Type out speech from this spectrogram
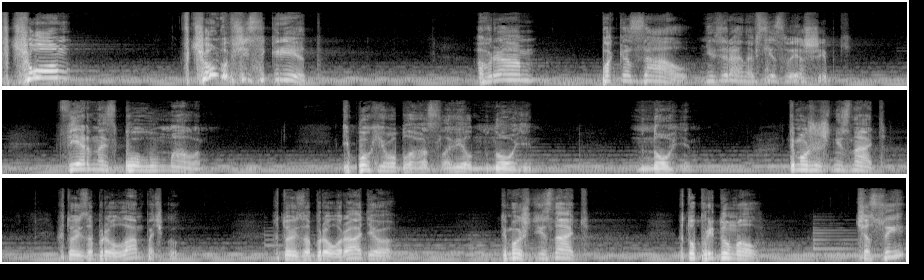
В чем, в чем вообще секрет? Авраам показал, невзирая на все свои ошибки, верность Богу малом. И Бог его благословил многим. Многим. Ты можешь не знать, кто изобрел лампочку, кто изобрел радио. Ты можешь не знать, кто придумал часы.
